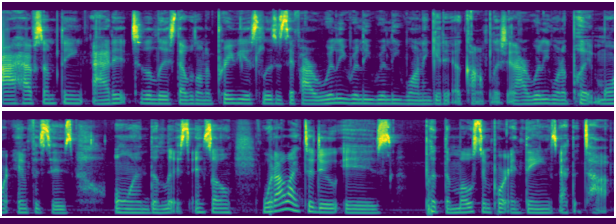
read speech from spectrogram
I have something added to the list that was on the previous list is if I really, really, really want to get it accomplished and I really want to put more emphasis on the list. And so, what I like to do is put the most important things at the top.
